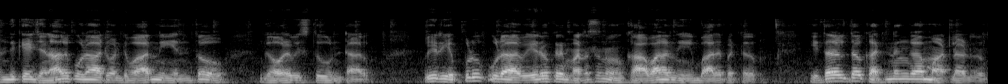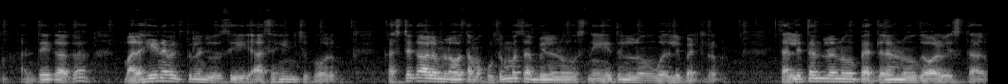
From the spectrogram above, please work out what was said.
అందుకే జనాలు కూడా అటువంటి వారిని ఎంతో గౌరవిస్తూ ఉంటారు. వీరు ఎప్పుడూ కూడా వేరొకరి మనసును కావాలని బాధపెట్టరు ఇతరులతో కఠినంగా మాట్లాడరు. అంతేకాక బలహీన వ్యక్తులను చూసి అసహించుకోరు. కష్టకాలంలో తమ కుటుంబ సభ్యులను స్నేహితులను వదిలిపెట్టరు. తల్లిదండ్రులను పెద్దలను గౌరవిస్తారు.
